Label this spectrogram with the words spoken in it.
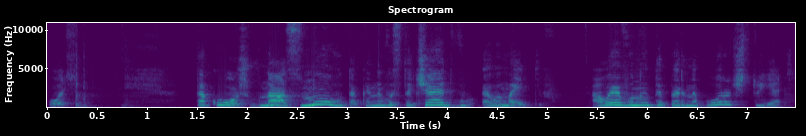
Ось. Також в нас знову таки не вистачає двох елементів. Але вони тепер не поруч стоять,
